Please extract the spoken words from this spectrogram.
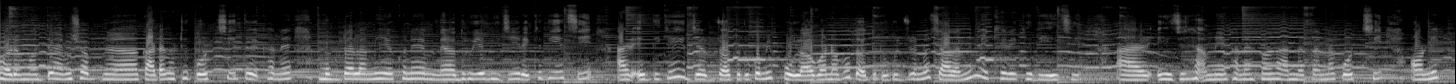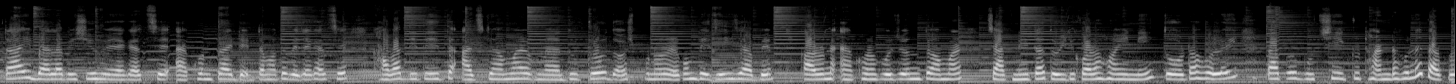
ঘরের মধ্যে আমি সব কাটাকাটি করছি, তো এখানে মুগ ডাল আমি এখানে ধুয়ে ভিজিয়ে রেখে দিয়েছি। আর এদিকে যতটুকু আমি পোলাও বানাবো, ততটুকুর জন্য চাল আমি মেখে রেখে দিয়েছি। আর এই যে আমি এখানে এখন রান্না টান্না করছি। অনেকটাই বেলা বেশি হয়ে গেছে, এখন প্রায় দেড়টা মতো বেজে গেছে। খাবার দিতে দিতে আজকে আমার দুটো দশ পনেরো এরকম বেজেই যাবে, কারণ এখনও পর্যন্ত আমার চাটনিটা তৈরি করা হয়নি। তো ওটা হলেই তারপর গুছিয়ে একটু ঠান্ডা হলে তারপর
